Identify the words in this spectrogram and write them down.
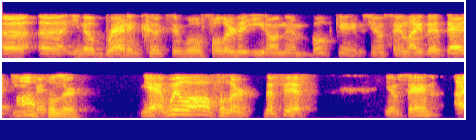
uh, uh, you know, Brandin Cooks and Will Fuller to eat on them both games. You know what I'm saying? Like that that defense. Fuller. Yeah, Will Fuller, the fifth. You know what I'm saying? I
